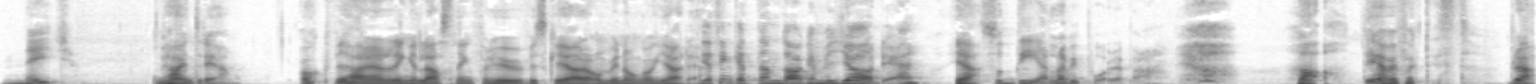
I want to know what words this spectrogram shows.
Nej. Vi har inte det. Och vi har heller ingen lösning för hur vi ska göra om vi någon gång gör det. Jag tänker att den dagen vi gör det Ja. så delar vi på det bara. Ja, det gör vi faktiskt. Bra.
